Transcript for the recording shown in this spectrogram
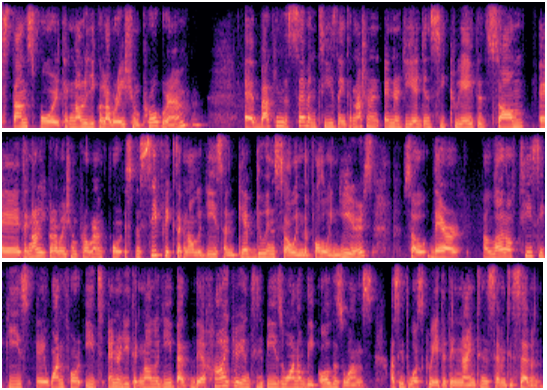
stands for Technology Collaboration Program, uh, back in the 70s, the International Energy Agency created some uh, technology collaboration programs for specific technologies and kept doing so in the following years. So there are a lot of TCPs, uh, one for each energy technology, but the hydrogen TCP is one of the oldest ones as it was created in 1977.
